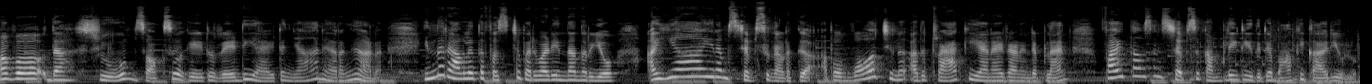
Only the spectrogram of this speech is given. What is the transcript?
അപ്പോൾ ദാ ഷൂവും സോക്സും ഒക്കെ ആയിട്ട് റെഡി ആയിട്ട് ഞാൻ ഇറങ്ങുകയാണ്. ഇന്ന് രാവിലത്തെ ഫസ്റ്റ് പരിപാടി എന്താണെന്നറിയോ? അയ്യായിരം സ്റ്റെപ്സ് നടക്കുക. അപ്പോൾ വാച്ചിൽ അത് ട്രാക്ക് ചെയ്യാനായിട്ടാണ് എന്റെ plan five thousand steps complete ചെയ്തിട്ടേ ബാക്കി കാര്യമുള്ളൂ.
